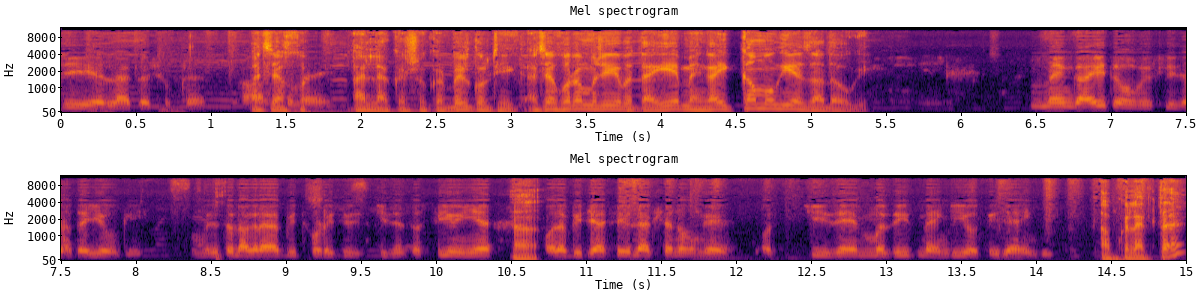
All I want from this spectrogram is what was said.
जी अल्लाह का शुक्र अच्छा अल्लाह का शुक्र बिल्कुल ठीक। अच्छा खुरम मुझे ये बताइए महँगाई कम होगी या ज़्यादा होगी? महँगाई तो ऑब्वियसली ज़्यादा ही होगी। मुझे तो लग रहा है अभी थोड़ी सी चीज़ें सस्ती हुई हैं हाँ। और अभी जैसे इलेक्शन होंगे और चीज़ें मजीद महँगी होती जाएँगी। आपको लगता है?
